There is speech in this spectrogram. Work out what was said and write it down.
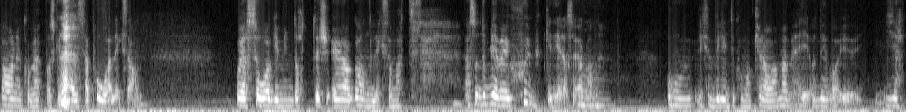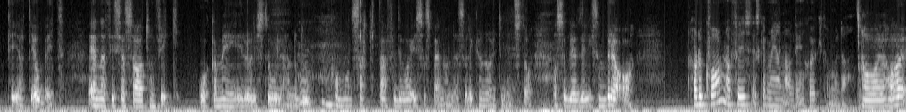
barnen kom upp och skulle hälsa på liksom. Och jag såg i min dotters ögon liksom att Alltså då blev jag ju sjuk i deras ögon. Mm. Och hon liksom ville inte komma och krama mig och det var ju jätte, jättejobbigt. Ända tills jag sa att hon fick åka med i rullstolen och då kom hon sakta för det var ju så spännande så det kunde hon inte motstå. Och så blev det liksom bra. Har du kvar några fysiska men av din sjukdom idag? Ja, jag har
